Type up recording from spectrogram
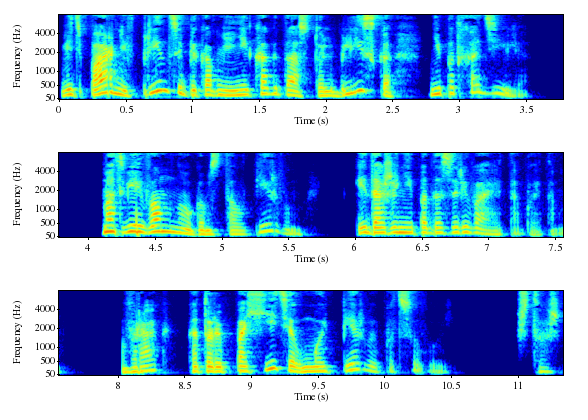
Ведь парни, в принципе, ко мне никогда столь близко не подходили. Матвей во многом стал первым и даже не подозревает об этом. Враг, который похитил мой первый поцелуй. Что ж,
